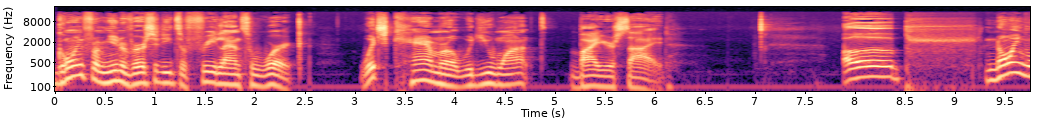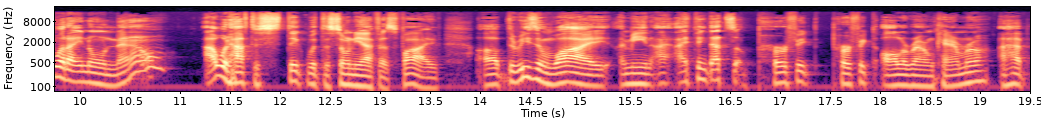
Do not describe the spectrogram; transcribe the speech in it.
Going from university to freelance work, which camera would you want by your side? Uh, knowing what I know now, I would have to stick with the Sony FS5. Uh, the reason why, I mean, I, I think that's a perfect, perfect all around camera. I have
